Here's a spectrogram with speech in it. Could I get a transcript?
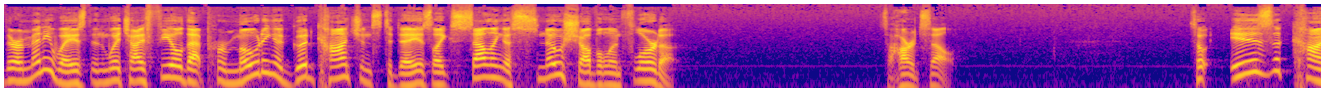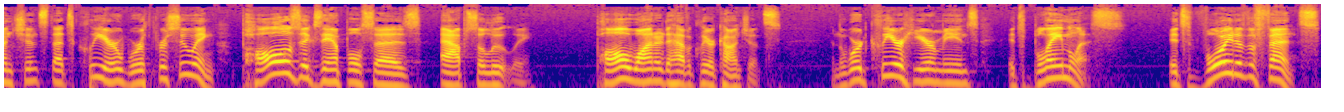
there are many ways in which I feel that promoting a good conscience today is like selling a snow shovel in Florida. It's a hard sell. So, is the conscience that's clear worth pursuing? Paul's example says absolutely. Paul wanted to have a clear conscience. And the word clear here means it's blameless, it's void of offense,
